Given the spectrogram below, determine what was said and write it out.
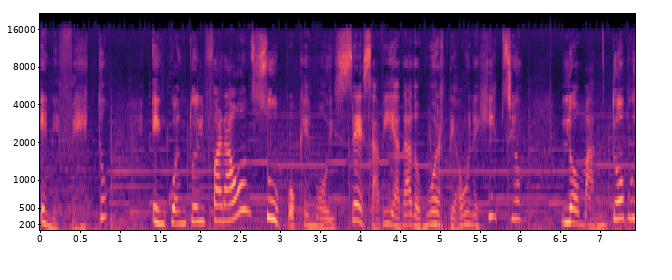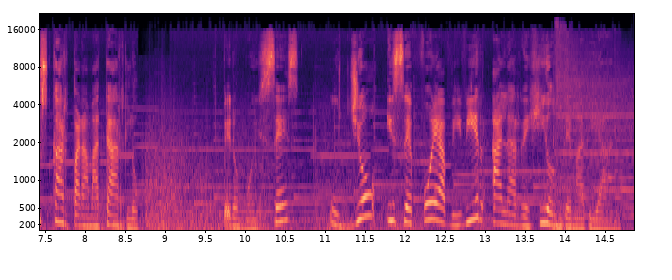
En efecto, en cuanto el faraón supo que Moisés había dado muerte a un egipcio, lo mandó buscar para matarlo. Pero Moisés huyó y se fue a vivir a la región de Madián.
